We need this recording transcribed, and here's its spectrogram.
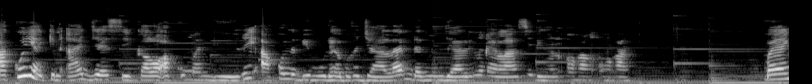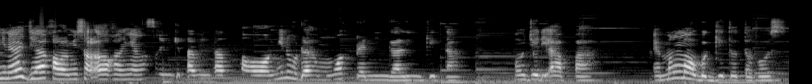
Aku yakin aja sih kalau aku mandiri, aku lebih mudah berjalan dan menjalin relasi dengan orang-orang. Bayangin aja kalau misal orang yang sering kita minta tolongin udah muak dan ninggalin kita. Mau jadi apa? Emang mau begitu terus?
